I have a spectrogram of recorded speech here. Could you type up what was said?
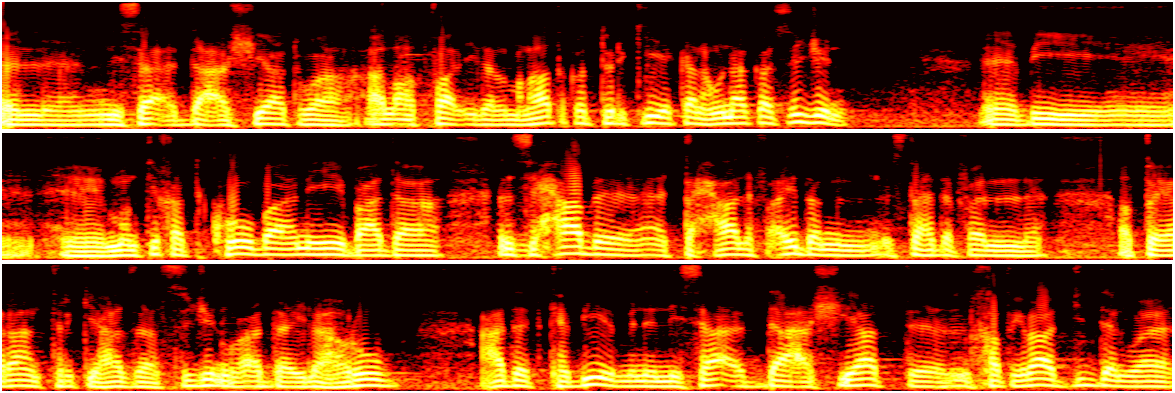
النساء الداعشيات والأطفال إلى المناطق التركية. كان هناك سجن آه، بمنطقة كوباني بعد انسحاب التحالف. أيضا استهدف الطيران التركي هذا السجن وأدى إلى هروب عدد كبير من النساء الداعشيات الخطيرات جدا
